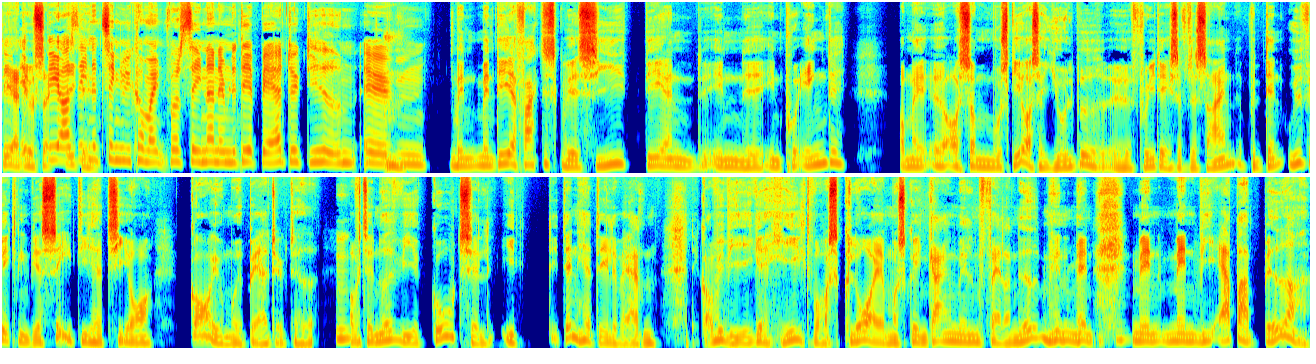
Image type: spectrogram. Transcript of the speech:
det er, det jo så det er også ikke. en af tingene, vi kommer ind på senere, nemlig det er bæredygtigheden. Øhm, Men, men det er faktisk, vil jeg sige, det er en, en, øh, en pointe, og, med, øh, og som måske også har hjulpet uh, Three Days of Design, for den udvikling, vi har set de her 10 år, går jo mod bæredygtighed. Mm. Og hvis det er noget, vi er gode til i, i den her del af verden, det går vi, vi ikke helt vores glorie, måske en gang imellem falder ned, men, men, mm. men, men vi er bare bedre,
